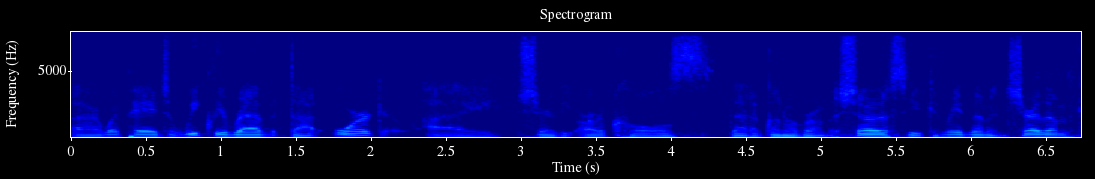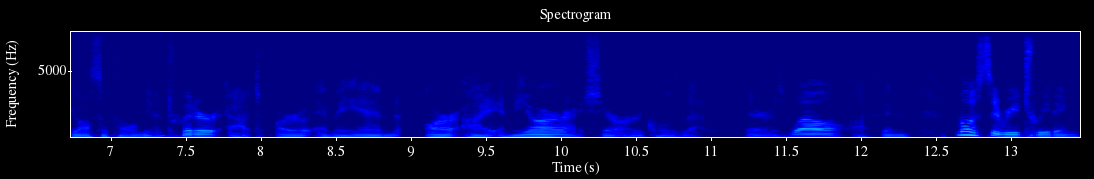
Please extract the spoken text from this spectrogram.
our webpage, weeklyrev.org. I share the articles that I've gone over on the show so you can read them and share them. You can also follow me on Twitter at R O M A N R I M E R. I share articles that there as well, often mostly retweeting.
